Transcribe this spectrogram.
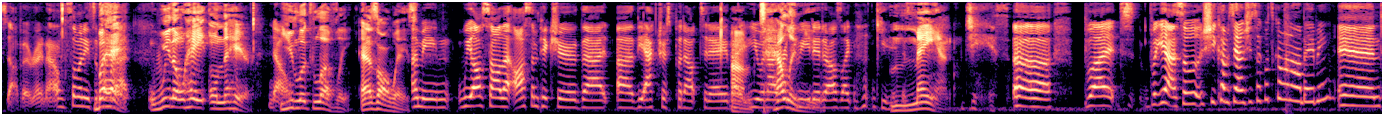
stop it right now. Someone needs to But hey, that. we don't hate on the hair. No. You looked lovely, as always. I mean, we all saw that awesome picture that uh, the actress put out today that I'm you and I retweeted. you. I was like, yes, Man. jeez. Uh, but but yeah, so she comes down. She's like, "What's going on, baby?" And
